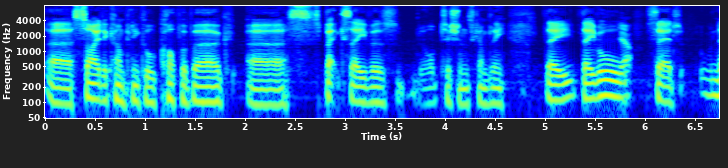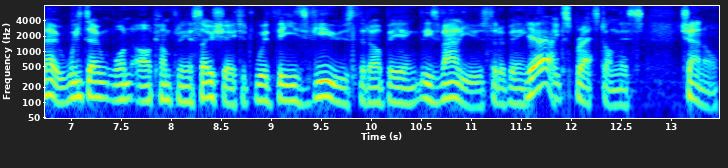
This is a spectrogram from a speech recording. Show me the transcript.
uh, cider company called Kopparberg, uh, Specsavers, opticians company, they they've all said no, we don't want our company associated with these views that are being these values that are being Yeah. expressed on this channel.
